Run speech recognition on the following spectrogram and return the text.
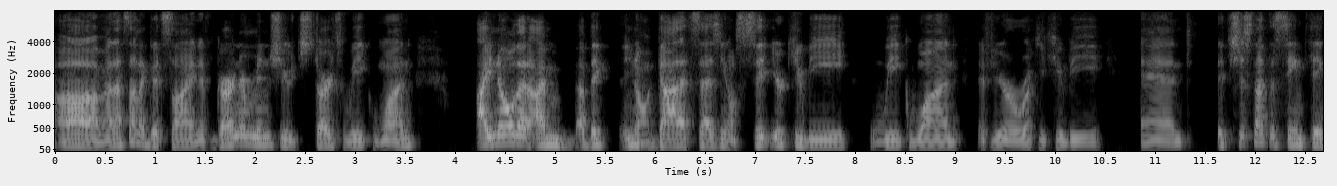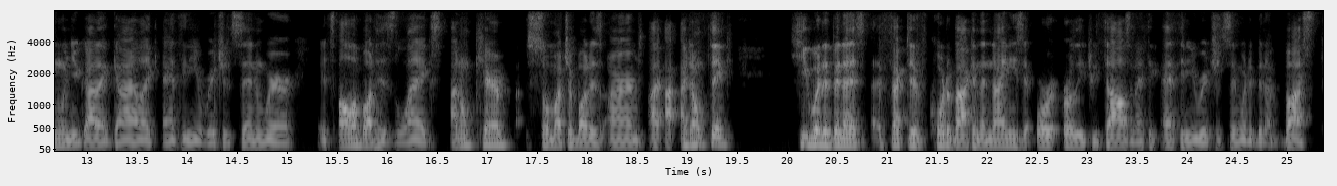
Oh man, that's not a good sign. If Gardner Minshew starts week one, I know that I'm a big, you know, a guy that says, you know, sit your QB week one if you're a rookie QB. And it's just not the same thing when you got a guy like Anthony Richardson where it's all about his legs. I don't care so much about his arms. I I, I don't think he would have been as effective quarterback in the 90s or early 2000. I think Anthony Richardson would have been a bust.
